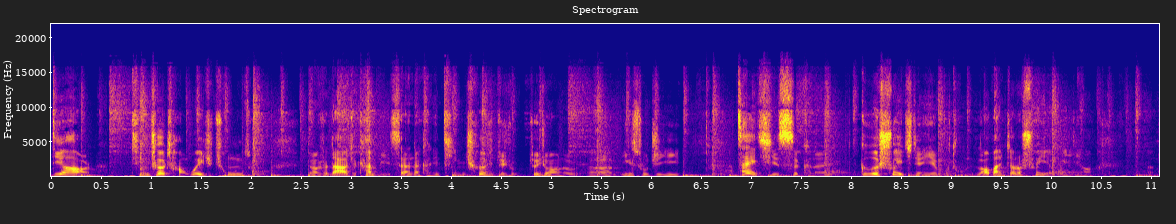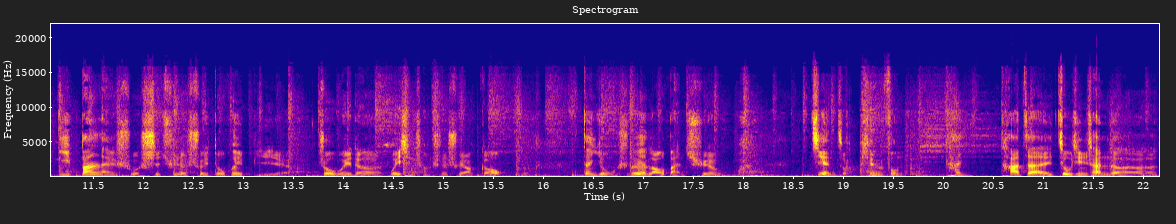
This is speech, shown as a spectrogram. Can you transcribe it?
第二停车场位置充足。比方说大家去看比赛，那肯定停车是最重最重要的呃因素之一。再其次，可能各个税之间也不同，老板交的税也不一样。一般来说，市区的税都会比周围的卫星城市的税要高，但勇士队的老板却。剑走偏锋，他他在旧金山的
